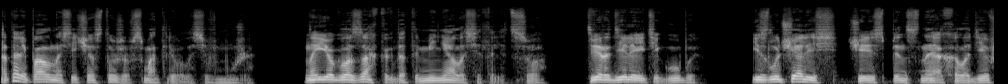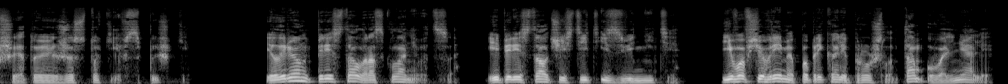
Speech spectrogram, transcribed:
Наталья Павловна сейчас тоже всматривалась в мужа. На ее глазах когда-то менялось это лицо, твердели эти губы, излучались через пенсне охолодевшие, а то и жестокие вспышки. Иларион перестал раскланиваться и перестал чистить «извините». Его все время попрекали прошлым, там увольняли,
